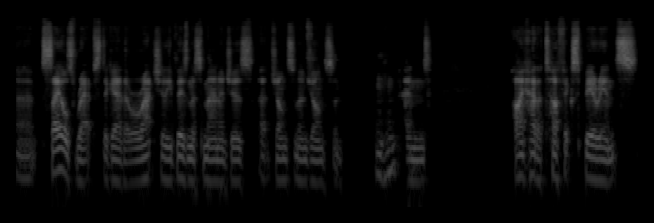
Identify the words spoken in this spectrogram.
uh, sales reps together or actually business managers at Johnson & Johnson. Mm-hmm. And I had a tough experience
